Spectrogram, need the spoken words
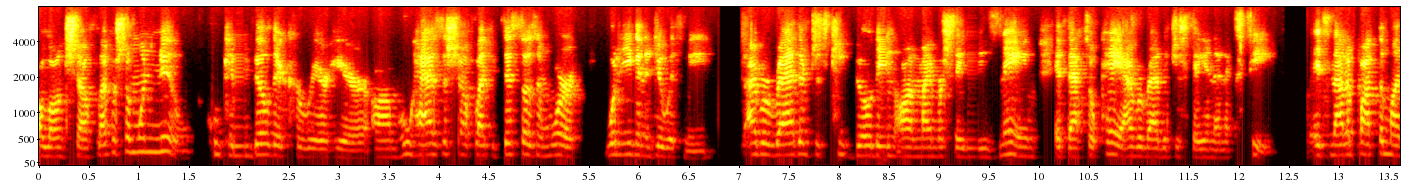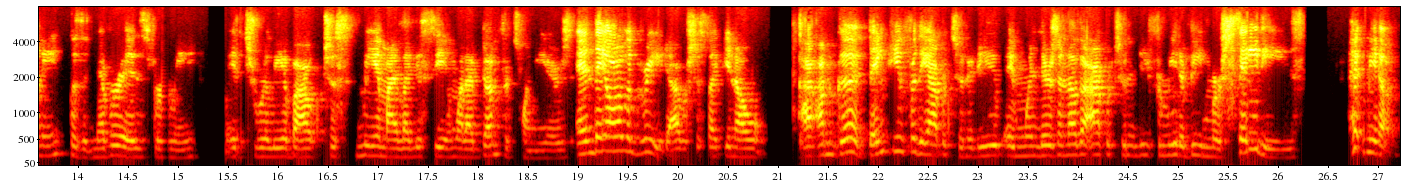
a long shelf life or someone new who can build their career here, um, who has the shelf life. If this doesn't work, what are you going to do with me? I would rather just keep building on my Mercedes name. If that's okay, I would rather just stay in NXT. It's not about the money because it never is for me. It's really about just me and my legacy and what I've done for 20 years. And they all agreed. I was just like, you know, I- am good. Thank you for the opportunity. And when there's another opportunity for me to be Mercedes, hit me up.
